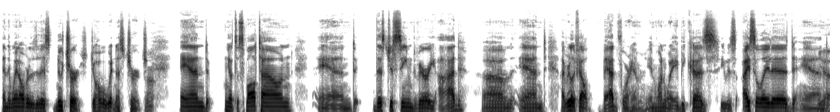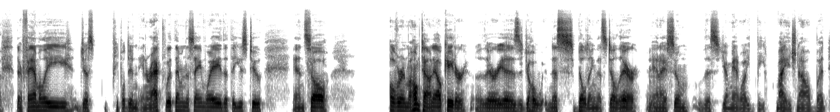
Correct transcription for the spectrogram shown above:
and they went over to this new church, Jehovah Witness Church, oh. and you know it's a small town, and this just seemed very odd, um, and I really felt bad for him in one way because he was isolated and yeah. their family just people didn't interact with them in the same way that they used to. And so over in my hometown, Alcater, there is a Jehovah Witness building that's still there. Mm-hmm. And I assume this young man, well, he'd be my age now, but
